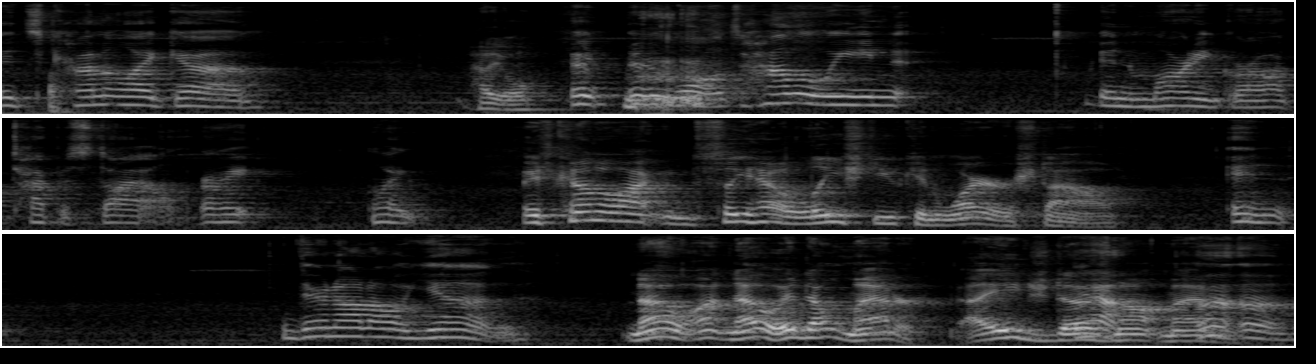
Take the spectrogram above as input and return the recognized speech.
It's kind of like, uh, hell. it, it- well, it's Halloween in Mardi Gras type of style, right? Like, It's kind of like see how least you can wear style. and they're not all young. No, uh, no, it don't matter. Age does Yeah. not matter.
